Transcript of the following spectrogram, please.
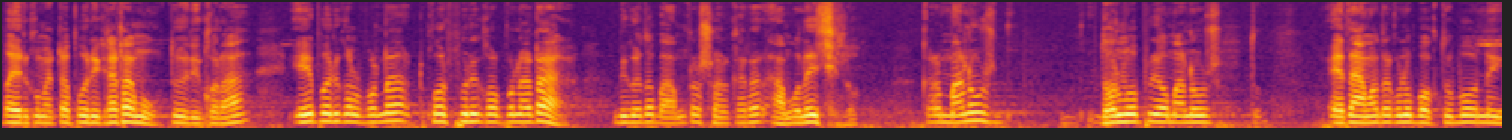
বা এরকম একটা পরিকাঠামো তৈরি করা, এই পরিকল্পনা পরিকল্পনাটা বিগত বামটো সরকারের আমলেই ছিল। কারণ মানুষ, ধর্মপ্রিয় মানুষ এতে আমাদের কোনো বক্তব্য নেই।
